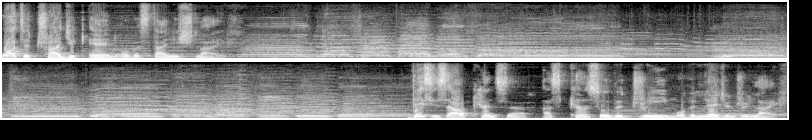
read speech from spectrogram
What a tragic end of a stylish life. This is how cancer has cancelled the dream of a legendary life.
